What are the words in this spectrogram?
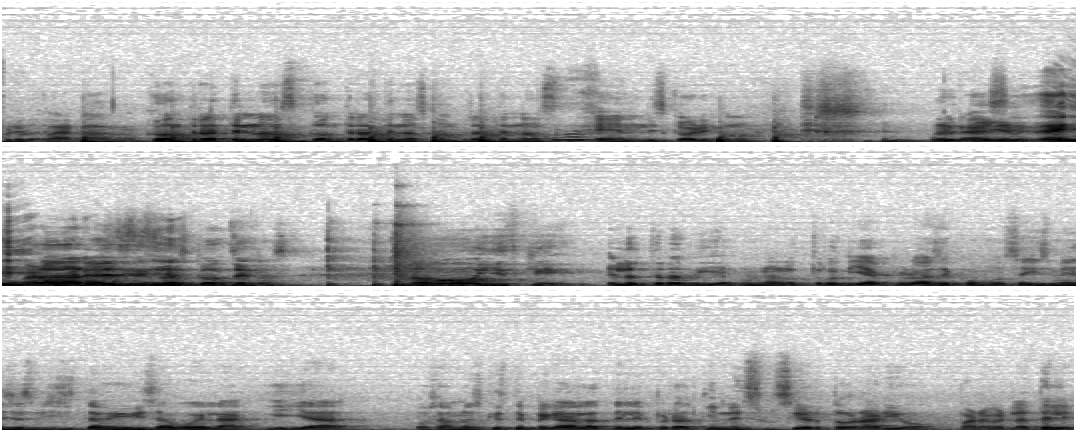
preparado. Contrátenos, contrátenos, contrátenos en Discovery Home Para darles gracias. los consejos. No, y es que el otro día, bueno, el otro día, pero hace como seis meses visité a mi bisabuela y ella, o sea, no es que esté pegada a la tele, pero tiene su cierto horario para ver la tele.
